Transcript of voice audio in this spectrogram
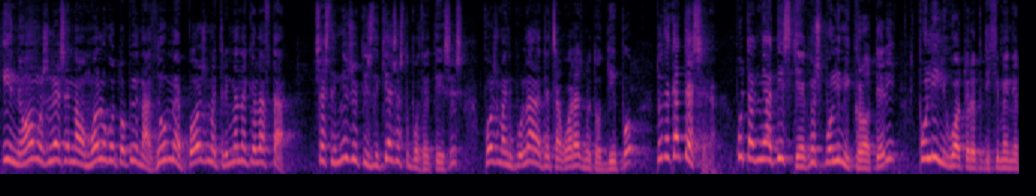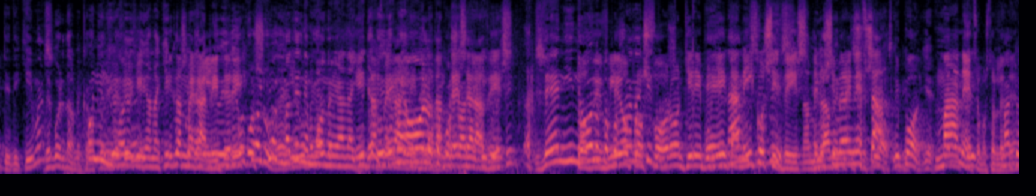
είναι όμως λες ένα ομόλογο το οποίο να δούμε πώς, μετρημένα και όλα αυτά. Σας θυμίζω τις δικές σας τοποθετήσεις, πώς μανιπουλάρατε τις αγοράς με τον τύπο το 2014, που ήταν μια αντίστοιχη έκδοση πολύ μικρότερη, πολύ λιγότερο επιτυχημένη από τη δική μας. Δεν μπορεί να είναι Πολύ μικρότερη. λιγότερη. διότι Η ανακύκλωση Ήταν του μεγαλύτερη. ίδιου Όχι, όχι, ποσού, όχι, ε, μα δεν λίγο είναι μόνο η μεγαλύτερη. ανακύκλωση. Ήταν Δεν είναι μεγαλύτερη, όλο το ήταν ποσό 4 ανακύκλωση. δις. Δεν είναι Το όλο το βιβλίο ποσό προσφορών, κύριε Υπουργέ, ήταν 20 δις, Να ενώ μιλάμε σήμερα επί είναι της 7. ουσίας, κύριε Λοιπόν, Υπουργέ. μα, είναι έτσι όπως το λέτε. Μα το,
